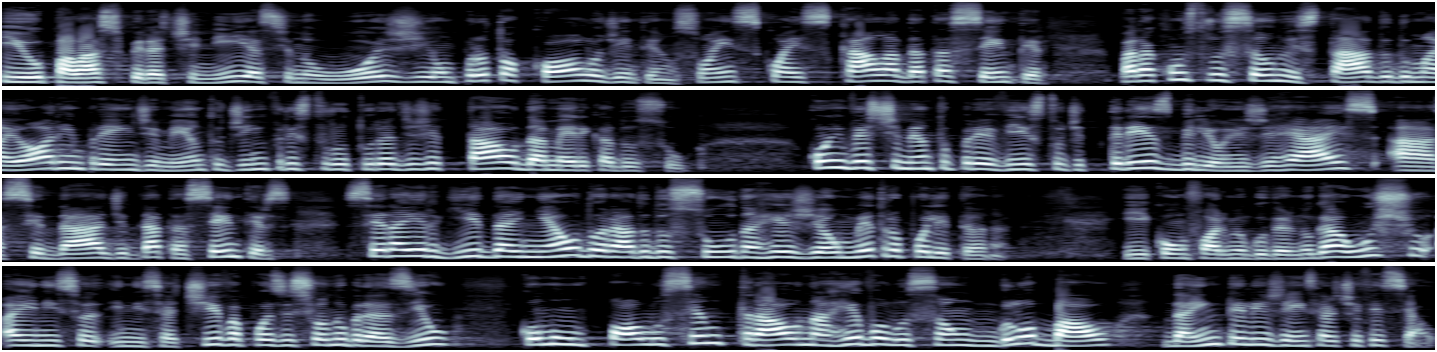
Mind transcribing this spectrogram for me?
E o Palácio Piratini assinou hoje um protocolo de intenções com a Scala Data Center para a construção no estado do maior empreendimento de infraestrutura digital da América do Sul. Com investimento previsto de 3 bilhões de reais, a cidade Data Centers será erguida em Eldorado do Sul, na região metropolitana. E conforme o governo gaúcho, a iniciativa posiciona o Brasil como um polo central na revolução global da inteligência artificial.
